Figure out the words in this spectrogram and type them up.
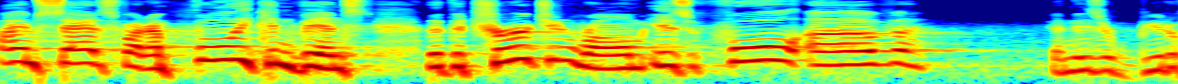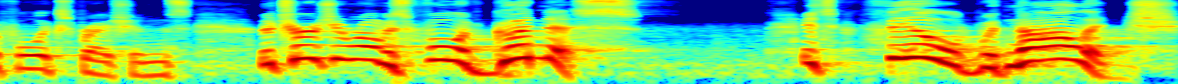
I am satisfied. I'm fully convinced that the church in Rome is full of, and these are beautiful expressions, the church in Rome is full of goodness. It's filled with knowledge.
